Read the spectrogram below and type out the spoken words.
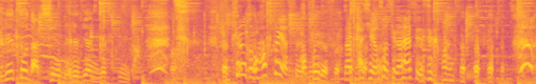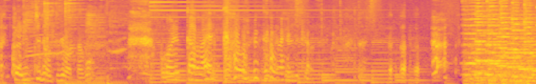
이게 또 낚시의 매력이 아닌가 싶습니다. 피로도가 확 풀렸어요. 확 풀렸어. 나 다시 6시간 할 수 있을 것 같아. 자, 입질이 어떻게 왔다고? 올까 말까, 올까 말까. 이렇게 왔습니다.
